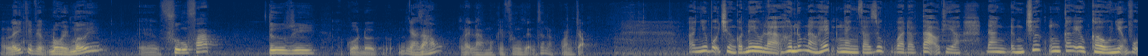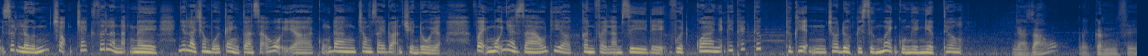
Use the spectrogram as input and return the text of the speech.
lấy cái việc đổi mới ờ, phương pháp, tư duy của đội nhà giáo lại là một cái phương diện rất là quan trọng. À, như Bộ trưởng có nêu là hơn lúc nào hết ngành giáo dục và đào tạo thì à, đang đứng trước các yêu cầu nhiệm vụ rất lớn, trọng trách rất là nặng nề, nhất là trong bối cảnh toàn xã hội à, cũng đang trong giai đoạn chuyển đổi. Vậy mỗi nhà giáo thì à, cần phải làm gì để vượt qua những cái thách thức thực hiện cho được cái sứ mệnh của nghề nghiệp thưa ông? Nhà giáo phải cần phải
